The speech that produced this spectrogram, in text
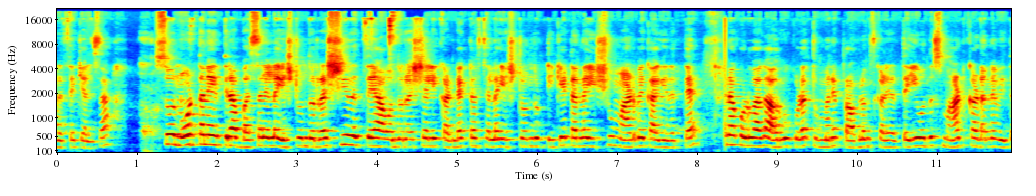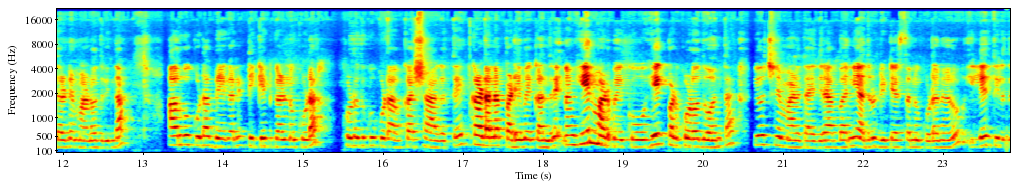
ಆಗುತ್ತೆ ಕೆಲಸ. ಸೊ ನೋಡ್ತಾನೆ ಇರ್ತೀರ, ಬಸ್ಸಲ್ಲೆಲ್ಲ ಎಷ್ಟೊಂದು ರಶ್ ಇರುತ್ತೆ, ಆ ಒಂದು ರಶ್ಶಲ್ಲಿ ಕಂಡಕ್ಟರ್ಸ್ ಎಲ್ಲ ಎಷ್ಟೊಂದು ಟಿಕೆಟನ್ನು ಇಶ್ಯೂ ಮಾಡಬೇಕಾಗಿರುತ್ತೆ. ಕೊಡುವಾಗ ಅವ್ರಿಗೂ ಕೂಡ ತುಂಬಾ ಪ್ರಾಬ್ಲಮ್ಸ್ಗಳಿರುತ್ತೆ ಈ ಒಂದು ಸ್ಮಾರ್ಟ್ ಕಾರ್ಡನ್ನು ವಿತರಣೆ ಮಾಡೋದ್ರಿಂದ ಅವ್ರಿಗೂ ಕೂಡ ಬೇಗನೆ ಟಿಕೆಟ್ಗಳನ್ನು ಕೂಡ ಕೊಡೋದಕ್ಕೂ ಕೂಡ ಅವಕಾಶ ಆಗುತ್ತೆ. ಕಾರ್ಡನ್ನು ಪಡಿಬೇಕಂದ್ರೆ ನಾವು ಏನು ಮಾಡಬೇಕು, ಹೇಗೆ ಪಡ್ಕೊಳ್ಳೋದು ಅಂತ ಯೋಚನೆ ಮಾಡ್ತಾ ಇದ್ದೀರಾ? ಬನ್ನಿ, ಅದ್ರ ಡೀಟೇಲ್ಸನ್ನು ಕೂಡ ನಾನು ಇಲ್ಲೇ ತಿಳಿ,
